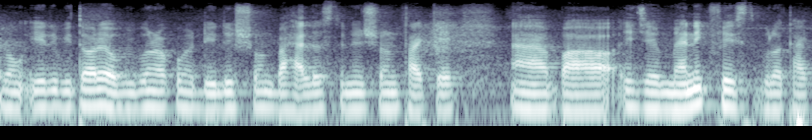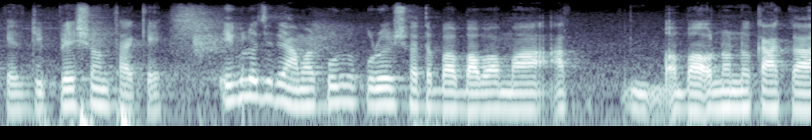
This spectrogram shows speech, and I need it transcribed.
এবং এর ভিতরেও বিভিন্ন রকমের ডিলিউশন বা হ্যালোসিনেশন থাকে বা এই যে ম্যানিক ফেসগুলো থাকে ডিপ্রেশন থাকে। এগুলো যদি আমার পূর্বপুরুষ হয়তো বা বাবা, মা বা অন্যান্য কাকা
